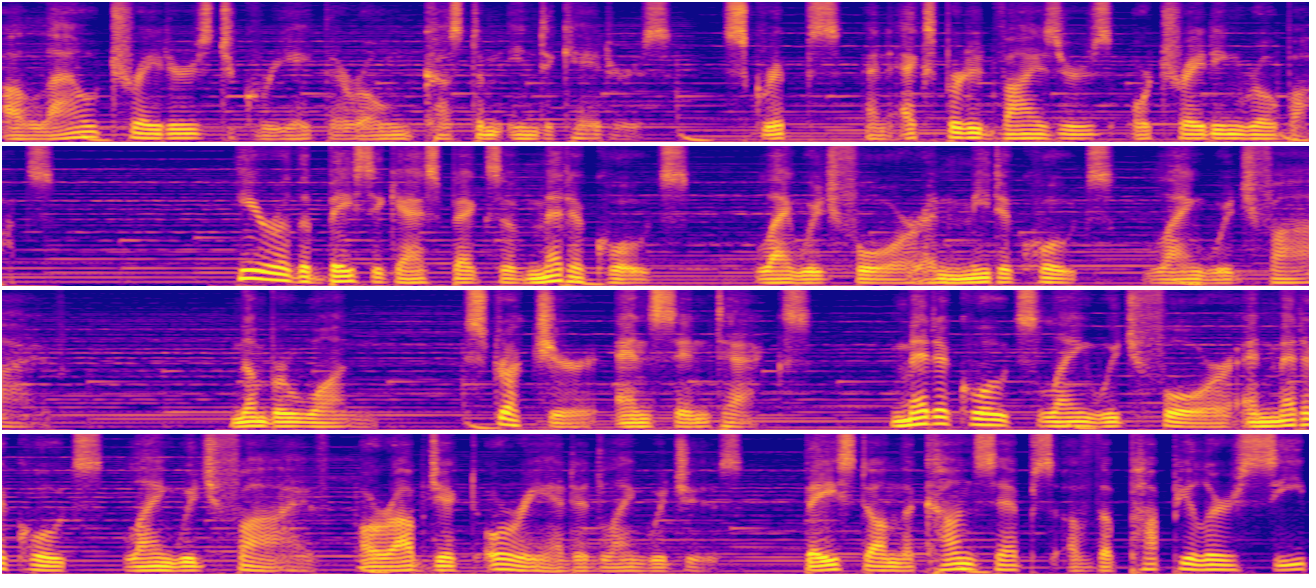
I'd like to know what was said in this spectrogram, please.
allow traders to create their own custom indicators, scripts, and expert advisors or trading robots. Here are the basic aspects of MetaQuotes Language 4 and MetaQuotes Language 5. Number 1. Structure and Syntax. MetaQuotes Language 4 and MetaQuotes Language 5 are object-oriented languages based on the concepts of the popular C++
